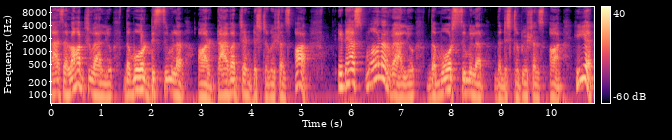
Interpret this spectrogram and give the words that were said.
as a large value, the more dissimilar or divergent distributions are. It has smaller value, the more similar the distributions are. Here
